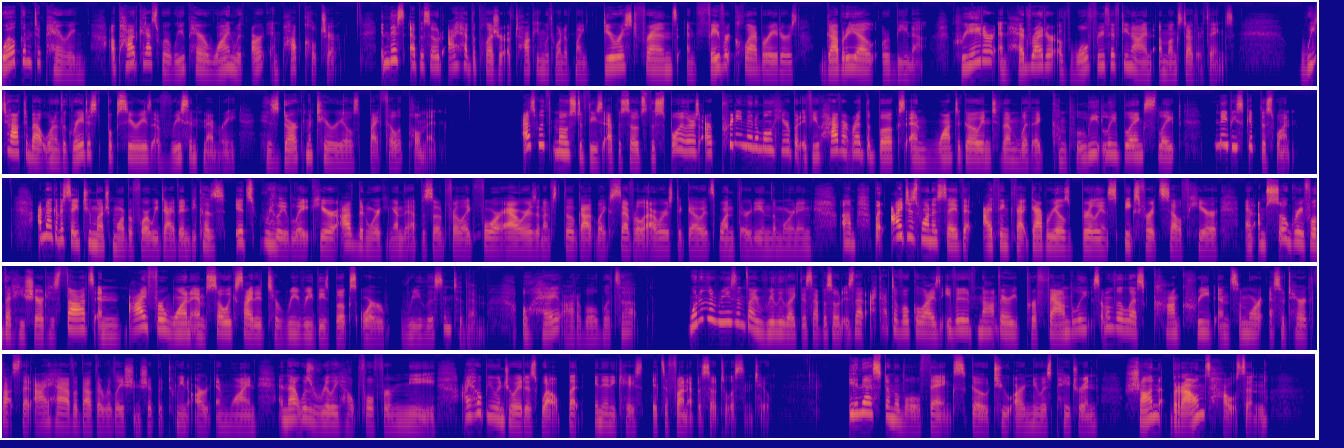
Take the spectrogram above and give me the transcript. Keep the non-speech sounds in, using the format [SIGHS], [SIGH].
Welcome to Pairing, a podcast where we pair wine with art and pop culture. In this episode, I had the pleasure of talking with one of my dearest friends and favorite collaborators, Gabriel Urbina, creator and head writer of Wolf 359, amongst other things. We talked about one of the greatest book series of recent memory, His Dark Materials by Philip Pullman. As with most of these episodes, the spoilers are pretty minimal here, but if you haven't read the books and want to go into them with a completely blank slate, maybe skip this one. I'm not going to say too much more before we dive in because it's really late here. I've been working on the episode for like 4 hours and I've still got like several hours to go. It's 1:30 in the morning. Um, but I just want to say that I think that Gabriel's brilliance speaks for itself here and I'm so grateful that he shared his thoughts and I for one am so excited to reread these books or re-listen to them. Oh, hey Audible, what's up? One of the reasons I really like this episode is that I got to vocalize, even if not very profoundly, some of the less concrete and some more esoteric thoughts that I have about the relationship between art and wine, and that was really helpful for me. I hope you enjoy it as well, but in any case, it's a fun episode to listen to. Inestimable thanks go to our newest patron, Sean Braunshausen.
